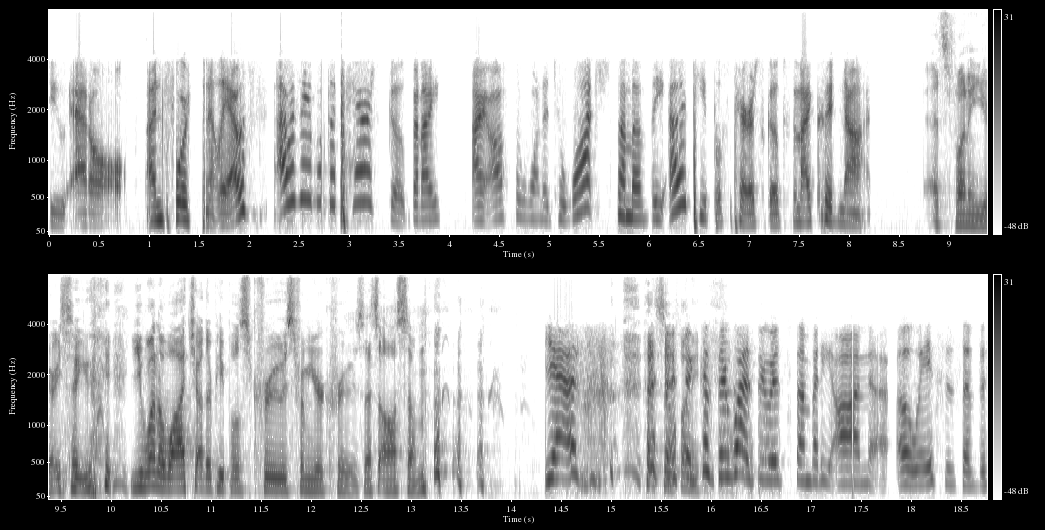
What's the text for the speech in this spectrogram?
to at all. Unfortunately, I was I was able to periscope, but I I also wanted to watch some of the other people's periscopes and I could not. That's funny. You're, so you you want to watch other people's cruise from your cruise? That's awesome. Yes. That's so funny. Because there was there was somebody on Oasis of the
